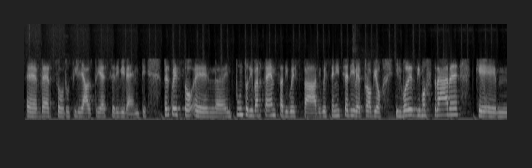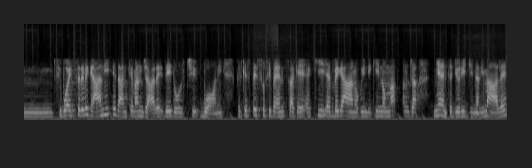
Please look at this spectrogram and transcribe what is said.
eh, verso tutti gli altri esseri viventi. Per questo eh, il, il, punto di partenza di questa, di questa, iniziativa è proprio il voler dimostrare che mh, si può essere vegani ed anche mangiare dei dolci buoni, perché spesso si pensa che eh, chi è vegano, quindi chi non mangia niente di origine animale,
